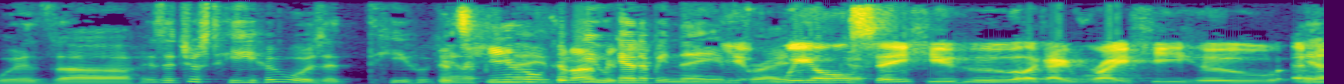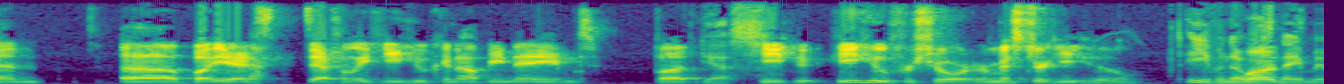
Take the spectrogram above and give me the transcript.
with uh is it just He Who or is it He Who cannot It's be He Who named? Cannot he who Be cannot be named, right? We all Okay. say he who, like I write he who, and uh, but yeah, it's definitely he who cannot be named. But Yes. he who, he who for short, or Mister He Who. even though Well, his name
